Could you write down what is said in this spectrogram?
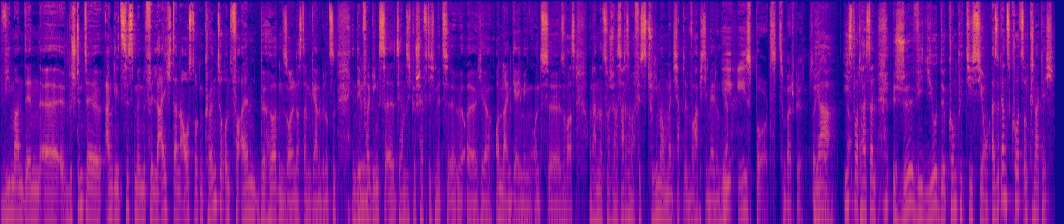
wie man denn äh, bestimmte Anglizismen vielleicht dann ausdrücken könnte und vor allem Behörden sollen das dann gerne benutzen. In dem hm. Fall ging's, äh, sie haben sich beschäftigt mit äh, hier Online-Gaming und äh, sowas und haben dann zum Beispiel, was war das nochmal für Streamer? Moment, ich habe, wo habe ich die Meldung hier? E-Sports zum Beispiel. Ja, E-Sport heißt dann Jeu Video de Competition. Also ganz kurz und knackig.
